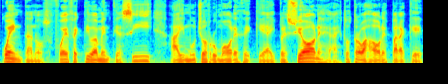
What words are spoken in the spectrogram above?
Cuéntanos, ¿fue efectivamente así? Hay muchos rumores de que hay presiones a estos trabajadores para que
